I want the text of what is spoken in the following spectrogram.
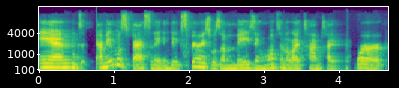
And I mean, it was fascinating. The experience was amazing, once in a lifetime type work.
